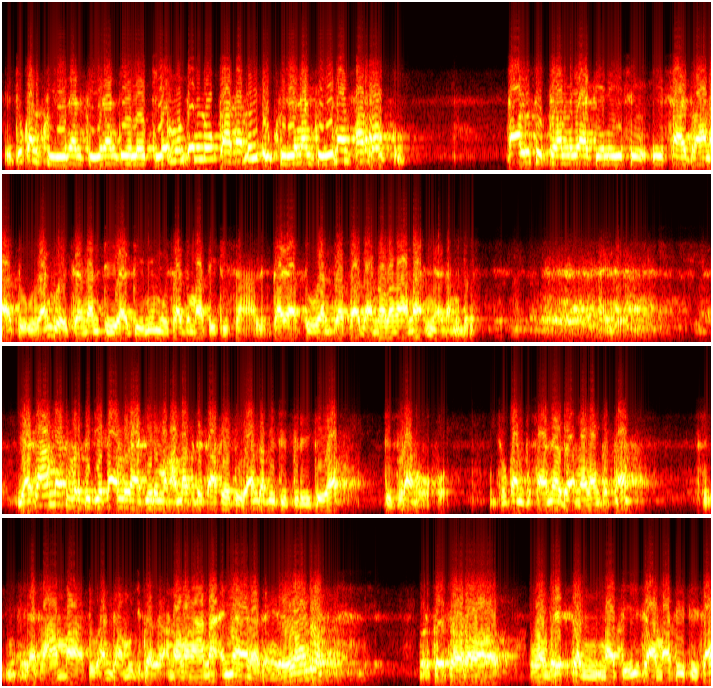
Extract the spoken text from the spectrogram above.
Itu kan guyonan-guyonan teologi, ya mungkin luka, tapi itu guyonan-guyonan faroku. Kalau sudah meyakini isu Isa itu anak Tuhan, gue jangan diyakini Musa itu mati di salib. Kayak Tuhan bapak gak nolong anaknya kan terus. Ya sama seperti kita meyakini Muhammad kekasih Tuhan, tapi diberi jawab di perang Uhud. Itu kan kesannya udah nolong kekasih. Ya sama, Tuhan kamu juga gak nolong anaknya. Ya, kan, terus berkata Wong Kristen mati Isa mati bisa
